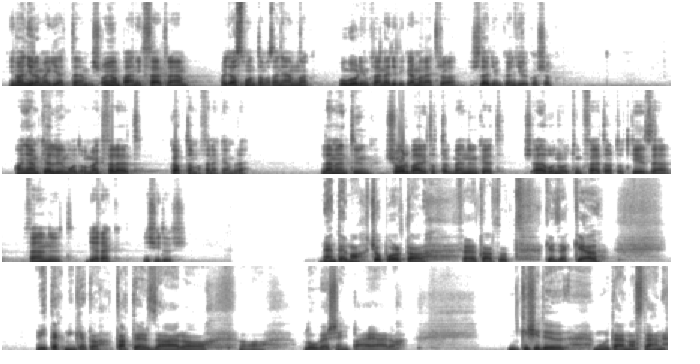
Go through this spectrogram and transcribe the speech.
Én annyira megijedtem, és olyan pánik szállt rám, hogy azt mondtam az anyámnak, ugorjunk le a negyedik emeletről, és legyünk öngyilkosok. Anyám kellő módon megfelelt, kaptam a fenekemre. Lementünk, sorba állítottak bennünket, és elvonultunk feltartott kézzel, felnőtt, gyerek és idős. Mentem a csoporttal feltartott kezekkel, vittek minket a Taterzára, a lóversenypályára. Kis idő múltán aztán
